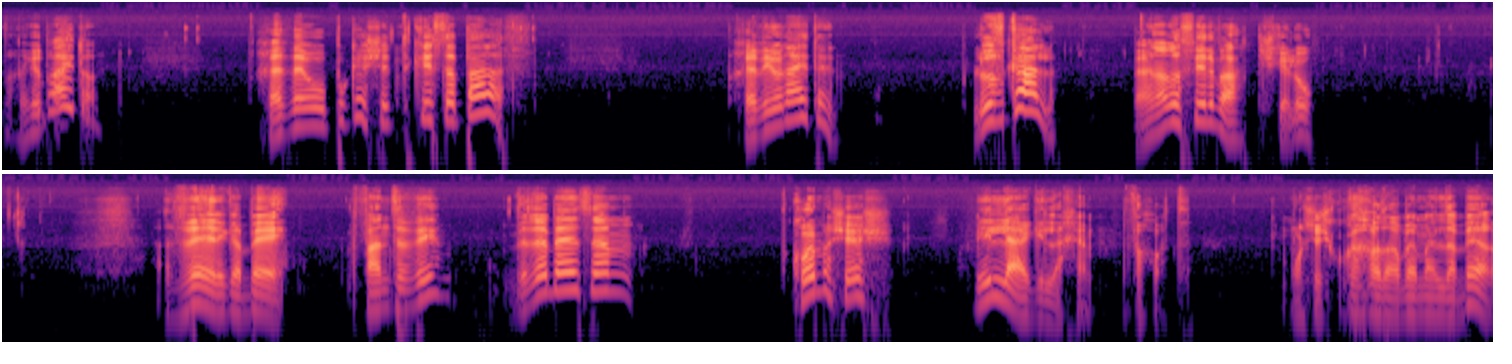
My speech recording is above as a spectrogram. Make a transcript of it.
אבל נגד ברייטון. אחרי זה הוא פוגש את קריסטל פלאס. אחרי זה יונייטד. לוז קל. ברנרדו סילבה, תשקלו. אז זה לגבי פנטזי, וזה בעצם כל מה שיש לי להגיד לכם, לפחות. כמו שיש כל כך עוד הרבה מה לדבר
